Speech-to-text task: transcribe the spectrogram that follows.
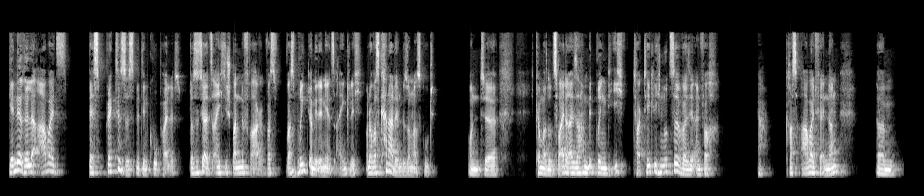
generelle Arbeits-Best Practices mit dem Copilot? Das ist ja jetzt eigentlich die spannende Frage. Was, was mhm. bringt er mir denn jetzt eigentlich? Oder was kann er denn besonders gut? Und äh, ich kann mal so zwei, drei Sachen mitbringen, die ich tagtäglich nutze, weil sie einfach ja, krass Arbeit verändern. Ähm,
